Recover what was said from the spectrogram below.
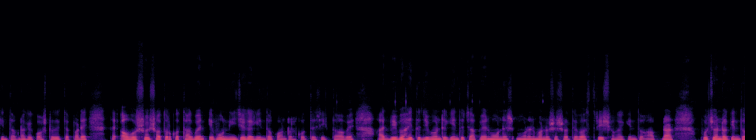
কিন্তু আপনাকে কষ্ট দিতে পারে। তাই অবশ্যই সতর্ক থাকবেন এবং নিজেকে কিন্তু কন্ট্রোল করতে শিখতে হবে। আজ বিবাহিত জীবনটি কিন্তু চাপের মনের মনের মানুষের সাথে বা স্ত্রীর সঙ্গে কিন্তু আপনার প্রচণ্ড কিন্তু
